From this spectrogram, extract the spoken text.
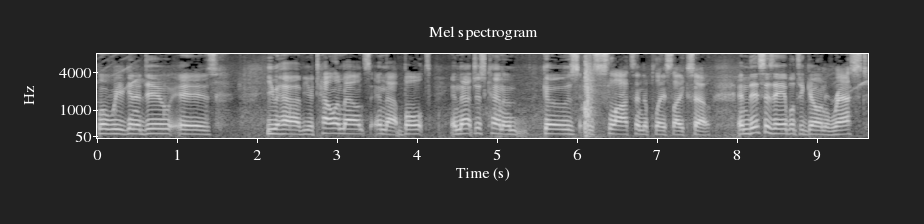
what we're gonna do is you have your talon mounts and that bolt and that just kind of goes and slots into place like so. And this is able to go and rest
